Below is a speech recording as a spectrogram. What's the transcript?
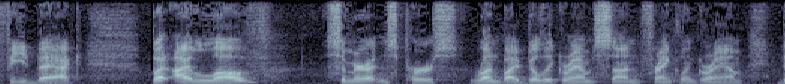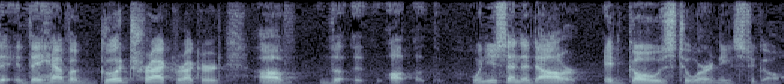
feed back. But I love Samaritan's Purse, run by Billy Graham's son, Franklin Graham. They, they have a good track record of the. Uh, when you send a dollar, it goes to where it needs to go.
